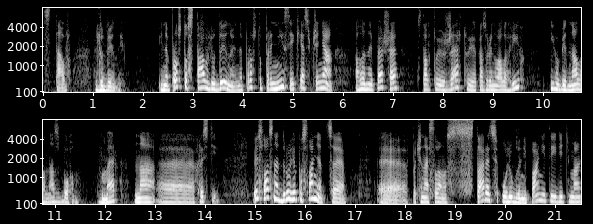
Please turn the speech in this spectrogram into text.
став людиною. І не просто став людиною, не просто приніс якесь вчення, але найперше став тою жертвою, яка зруйнувала гріх і об'єднала нас з Богом, вмер на е, Христі. І ось, власне, друге послання це е, починає словами старець, улюблені пані та і дітьми,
